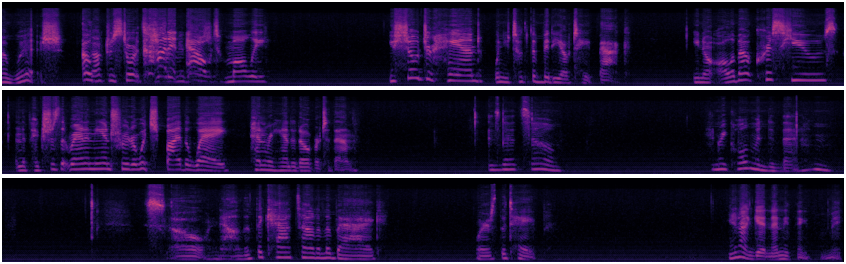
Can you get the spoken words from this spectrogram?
I wish. Oh, Dr. Stewart. cut it out, Molly. You showed your hand when you took the videotape back. You know all about Chris Hughes and the pictures that ran in the intruder, which, by the way, Henry handed over to them. Is that so? Henry Coleman did that, hmm. So, now that the cat's out of the bag, where's the tape? You're not getting anything from me.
